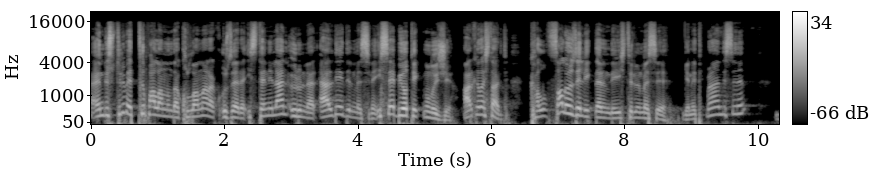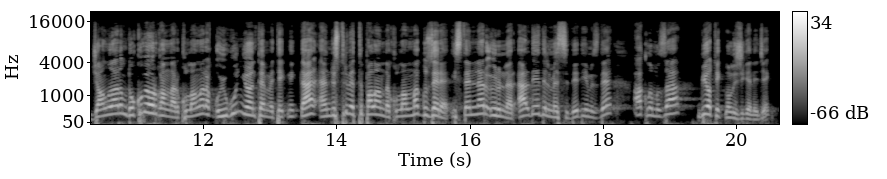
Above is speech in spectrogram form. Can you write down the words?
endüstri ve tıp alanında kullanılarak üzere istenilen ürünler elde edilmesine ise biyoteknoloji. Arkadaşlar kalıtsal özelliklerin değiştirilmesi genetik mühendisinin canlıların doku ve organları kullanılarak uygun yöntem ve teknikler endüstri ve tıp alanında kullanılmak üzere istenilen ürünler elde edilmesi dediğimizde aklımıza biyoteknoloji gelecek.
